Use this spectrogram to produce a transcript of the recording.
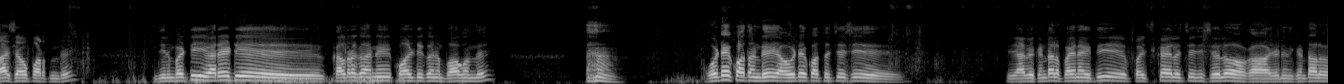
రాసి అవపడుతుంది. దీన్ని బట్టి వెరైటీ కలర్ కానీ క్వాలిటీ కానీ బాగుంది. ఒకటే కోత అండి. ఒకటే కోత వచ్చేసి యాభై క్వింటాల పైన అయితే పచ్చికాయలు వచ్చేసి చేలో ఒక ఎనిమిది క్వింటాలు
